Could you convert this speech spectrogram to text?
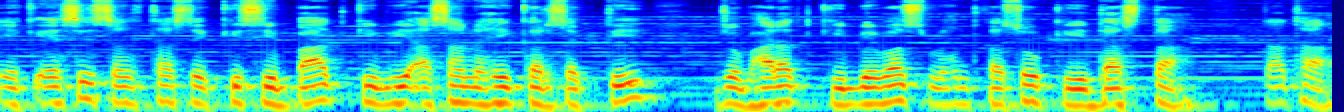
एक ऐसी संस्था से किसी बात की भी आशा नहीं कर सकती, जो भारत की बेबस मेहनतकशों की दस्ता तथा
